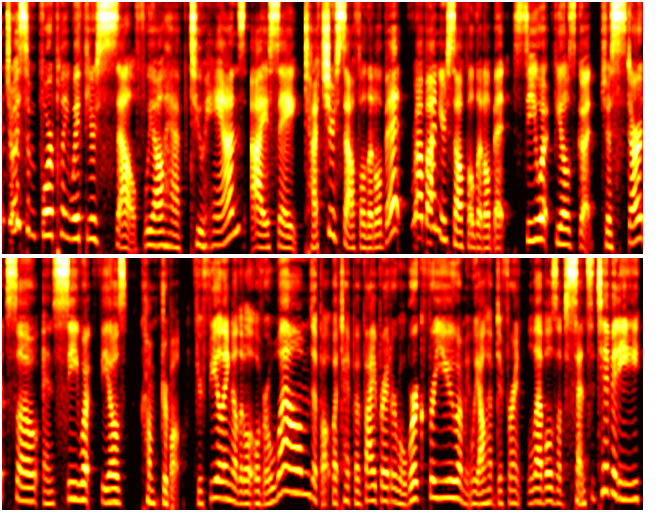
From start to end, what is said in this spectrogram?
enjoy some foreplay with yourself. We all have two hands. I say touch yourself a little bit, rub on yourself a little bit, see what feels good. Just start slow and see what feels comfortable. If you're feeling a little overwhelmed about what type of vibrator will work for you, I mean, we all have different levels of sensitivity.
